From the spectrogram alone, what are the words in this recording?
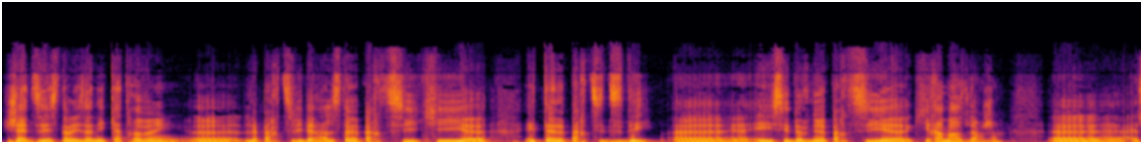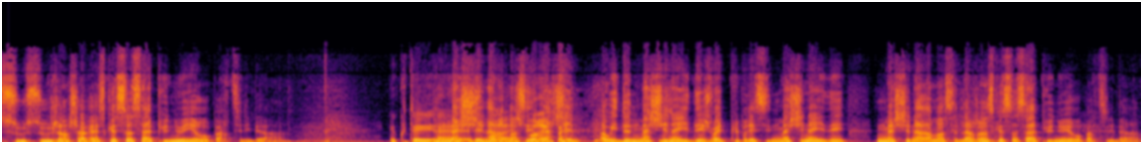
jadis, dans les années 80, euh, le Parti libéral, c'était un parti qui euh, était un parti d'idées euh, et c'est devenu un parti euh, qui ramasse de l'argent euh, sous, sous Jean Charest. Est-ce que ça, ça a pu nuire au Parti libéral? Écoutez, Une euh, machine à ramasser. Une machine. Ah oui, d'une machine à idées, je vais être plus précis. Une machine à idées, une machine à ramasser de l'argent. Est-ce que ça, ça a pu nuire au Parti libéral?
